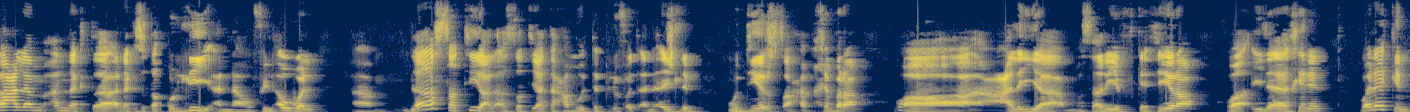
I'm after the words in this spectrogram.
أعلم أنك أنك ستقول لي أنه في الأول لا أستطيع لا أستطيع تحمل تكلفة أن أجلب مدير صاحب خبرة وعلي مصاريف كثيرة وإلى آخره. ولكن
